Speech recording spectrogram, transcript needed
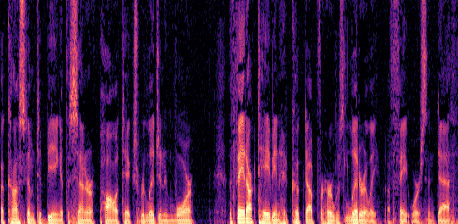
accustomed to being at the center of politics, religion, and war, the fate Octavian had cooked up for her was literally a fate worse than death.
